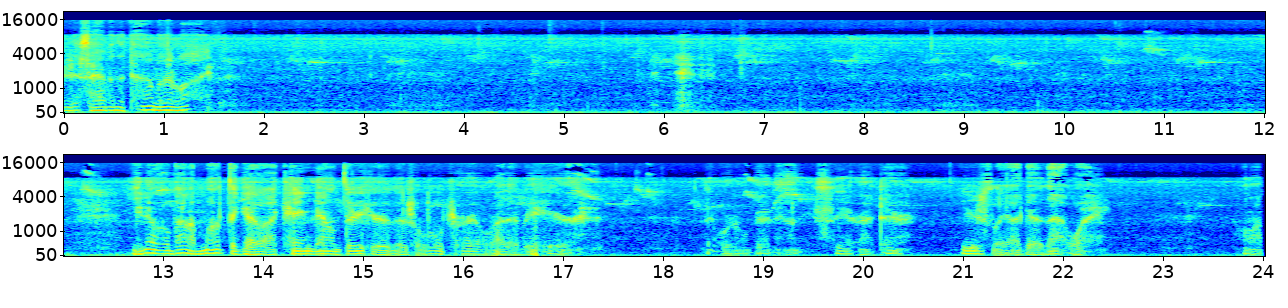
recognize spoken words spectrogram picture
They're just having the time of their life. You know, about a month ago, I came down through here. There's a little trail right over here that we're going to go down. You see it right there? Usually I go that way. Well, I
